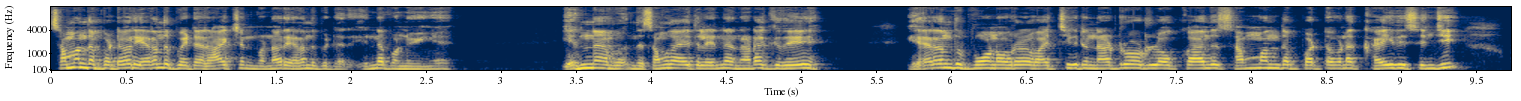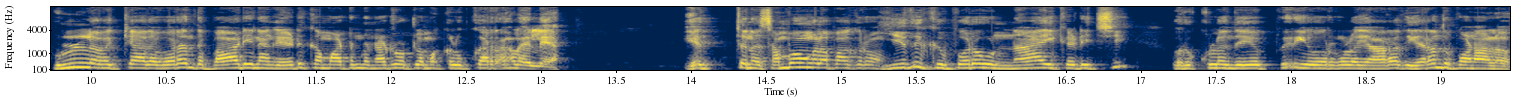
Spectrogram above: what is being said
சம்மந்தப்பட்டவர் இறந்து போயிட்டார். ஆக்சிடென்ட் பண்ணவர் இறந்து போயிட்டார். என்ன பண்ணுவீங்க? என்ன இந்த சமுதாயத்தில் என்ன நடக்குது? இறந்து போனவரை வச்சுக்கிட்டு நடு ரோட்டில் உட்காந்து சம்மந்தப்பட்டவனை கைது செஞ்சு உள்ளே வைக்காதவரை இந்த பாடி நாங்கள் எடுக்க மாட்டோம்னு நடு ரோட்டில் மக்கள் உட்கார்றாங்களா இல்லையா? எத்தனை சம்பவங்களை பார்க்குறோம். இதுக்கு பிறகு நாய் கடித்து ஒரு குழந்தையோ பெரியவர்களோ யாராவது இறந்து போனாலோ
